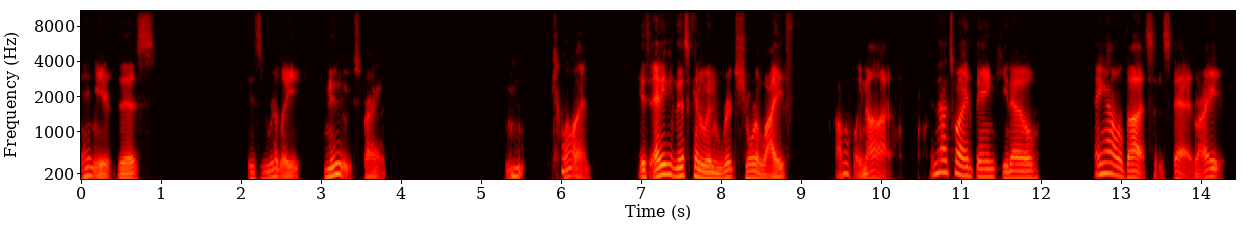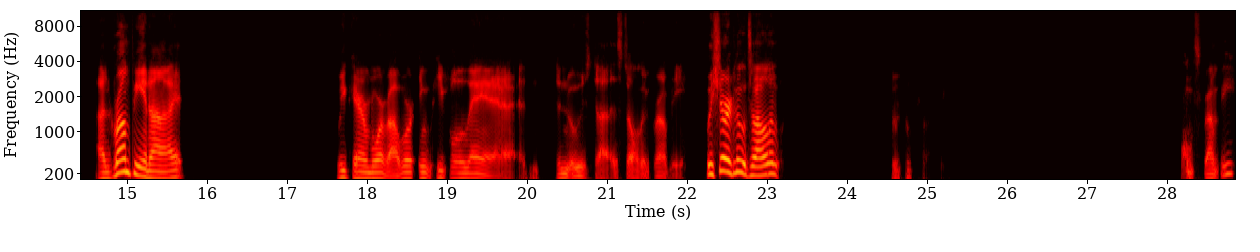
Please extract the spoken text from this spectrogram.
any of this is really news, right? Mm, come on. Is any of this going to enrich your life? Probably not. And that's why I think, you know, hang out with us instead, right? Uh, Grumpy and I we care more about working people than the news does, don't we, Grumpy? We sure do, John. Thanks, Grumpy.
